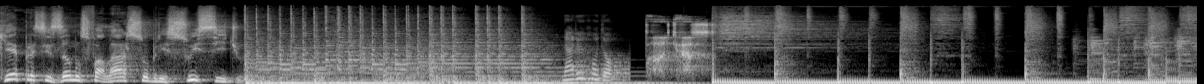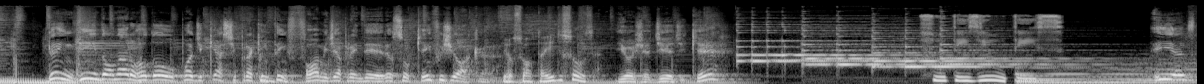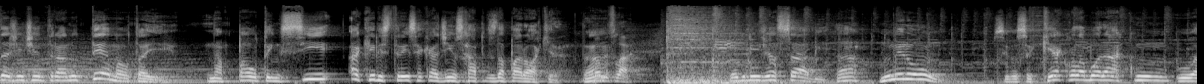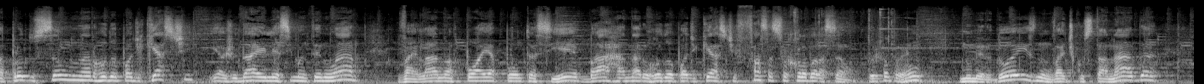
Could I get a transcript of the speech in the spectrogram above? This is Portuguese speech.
que precisamos falar sobre suicídio. Naruhodo. Podcast. Bem-vindo ao Naruhodô, o podcast para quem tem fome de aprender. Eu sou Ken Fujioka. Eu sou Altair de Souza. E hoje é dia de quê? Fúteis e úteis. E antes da gente entrar no tema, Altair, na pauta em si aqueles três recadinhos rápidos da paróquia, tá? Vamos lá. Todo mundo já sabe, tá? Número um, se você quer colaborar com a produção do Naruhodô Podcast e ajudar ele a se manter no ar, vai lá no apoia.se barra Naruhodô Podcast, faça sua colaboração. Por favor. Número dois, não vai te custar nada,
